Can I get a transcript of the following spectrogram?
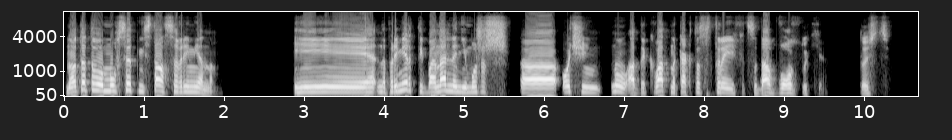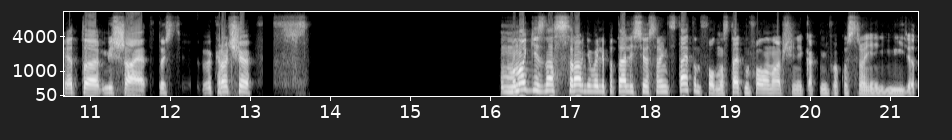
но от этого мувсет не стал современным. И, например, ты банально не можешь э, очень, ну, адекватно как-то стрейфиться, да, в воздухе. То есть это мешает. То есть, э, короче, многие из нас сравнивали, пытались ее сравнить с Titanfall, но с Titanfall она вообще никак ни в какое сравнение не идет.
